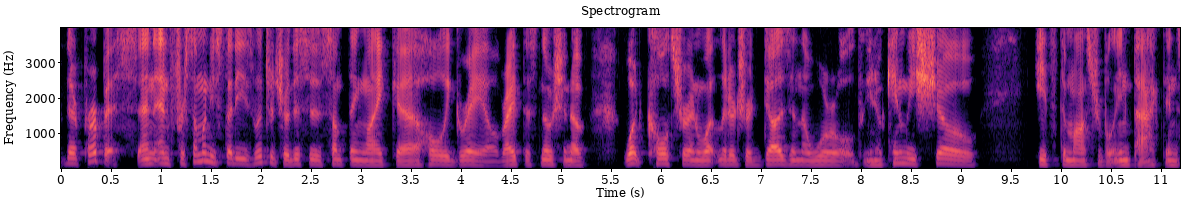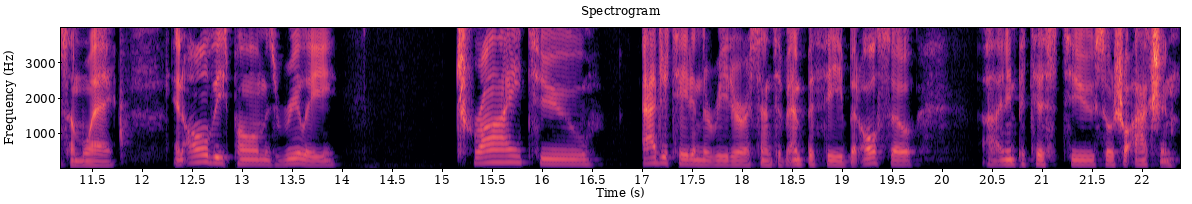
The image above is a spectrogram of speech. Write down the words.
their purpose. And and for someone who studies literature, this is something like uh, holy grail, right? This notion of what culture and what literature does in the world. You know, can we show its demonstrable impact in some way? And all of these poems really try to agitate in the reader a sense of empathy, but also uh, an impetus to social action.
